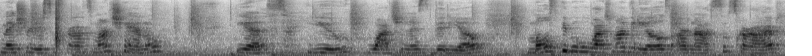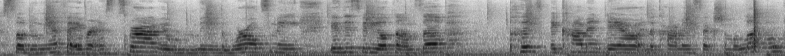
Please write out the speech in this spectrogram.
make sure you're subscribed to my channel yes you watching this video. Most people who watch my videos are not subscribed so do me a favor and subscribe. It would mean the world to me. Give this video a thumbs up. Put a comment down in the comment section below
